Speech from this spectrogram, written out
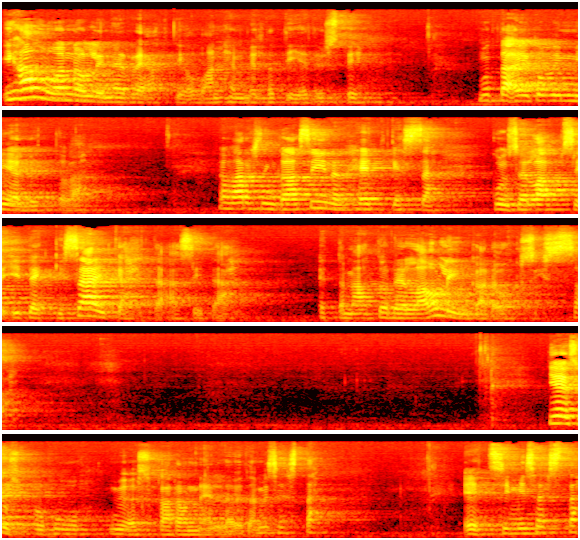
Ihan luonnollinen reaktio vanhemmilta tietysti, mutta ei kovin miellyttävä. Ja varsinkaan siinä hetkessä, kun se lapsi itsekin säikähtää sitä, että mä todella olin kadoksissa. Jeesus puhuu myös kadonneen löytämisestä, etsimisestä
